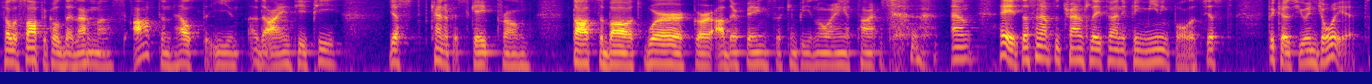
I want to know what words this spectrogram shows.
philosophical dilemmas often help the, the INTP just kind of escape from thoughts about work or other things that can be annoying at times. and hey, it doesn't have to translate to anything meaningful. It's just because you enjoy it.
